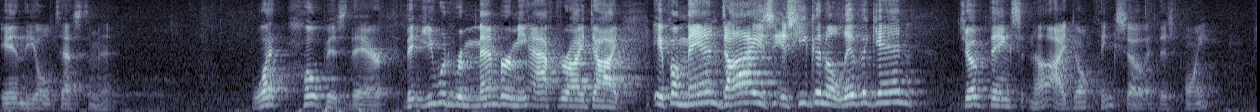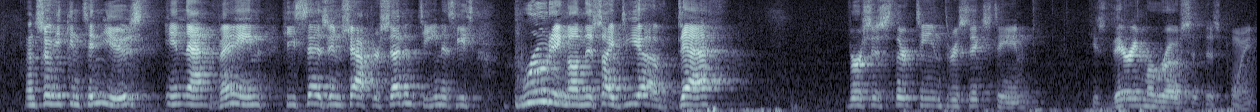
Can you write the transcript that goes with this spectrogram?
in the Old Testament. What hope is there that you would remember me after I die? If a man dies, is he going to live again? Job thinks, no, I don't think so at this point. And so he continues in that vein. He says in chapter 17, as he's brooding on this idea of death, verses 13 through 16, he's very morose at this point.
